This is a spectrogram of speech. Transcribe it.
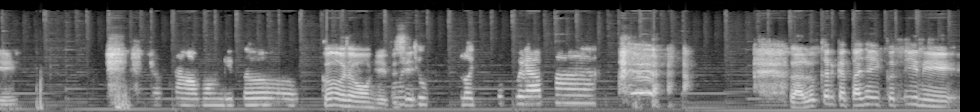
nih Gak usah ngomong gitu. kok gak usah ngomong gitu Lo sih cukup, lo cukup gue apa? lalu kan katanya ikut ini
